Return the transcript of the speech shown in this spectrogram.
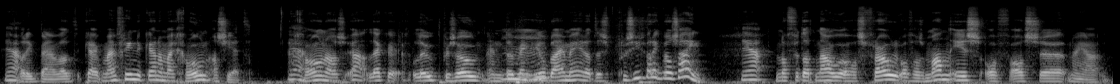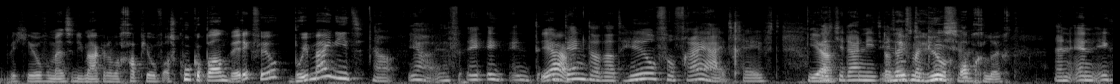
Ja. Wat ik ben. Want kijk, mijn vrienden kennen mij gewoon als Jet. Ja. Gewoon als, ja, lekker, leuk persoon. En daar ben ik Mhm. heel blij mee. Dat is precies wat ik wil zijn. Ja. En of dat nou als vrouw of als man is, of als, eh, nou ja, weet je, heel veel mensen die maken er wel een grapje over als koekenpan, weet ik veel. Boeit mij niet. Nou, ja. Ik, ik, ik, Ja. ik denk dat dat heel veel vrijheid geeft. Ja, dat je daar niet dat in heeft me heel erg opgelucht. En, en ik,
